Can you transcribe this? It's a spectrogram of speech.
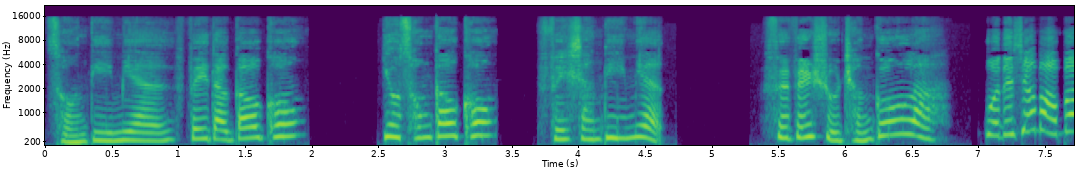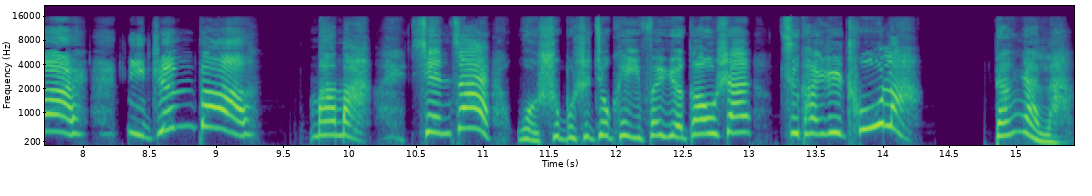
从地面飞到高空，又从高空飞向地面。飞飞鼠成功了。我的小宝贝儿，你真棒！妈妈，现在我是不是就可以飞越高山去看日出了？当然啦，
